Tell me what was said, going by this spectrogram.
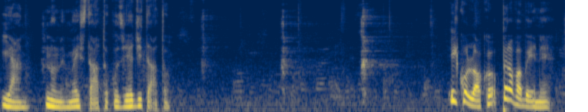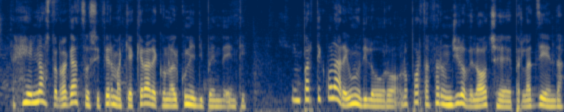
Ian non è mai stato così agitato. Il colloquio però va bene e il nostro ragazzo si ferma a chiacchierare con alcuni dipendenti. In particolare uno di loro lo porta a fare un giro veloce per l'azienda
